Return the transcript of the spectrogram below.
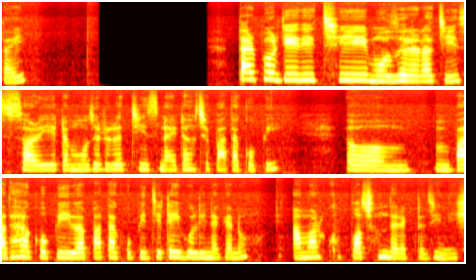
তাই। তারপর দিয়ে দিচ্ছি মোজারেলা চিজ সরি এটা মোজারেলা চিজ না, এটা হচ্ছে পাতাকপি। বাঁধাকপি বা পাতাকপি যেটাই বলি না কেন, আমার খুব পছন্দের একটা জিনিস।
